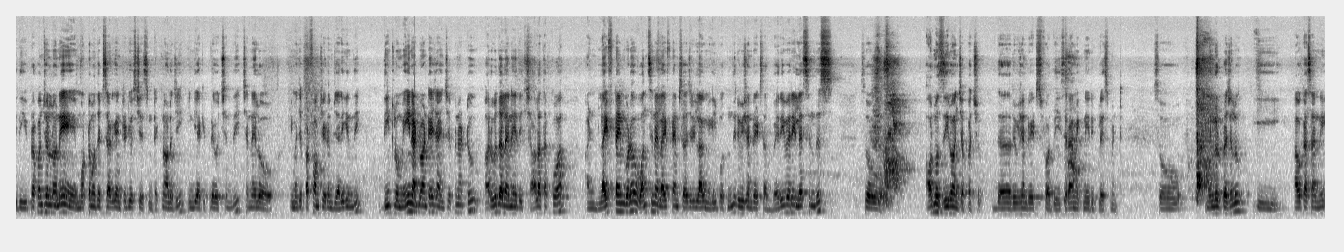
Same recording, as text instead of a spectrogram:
ఇది ప్రపంచంలోనే మొట్టమొదటిసారిగా ఇంట్రడ్యూస్ చేసిన టెక్నాలజీ ఇండియాకి ఇప్పుడే వచ్చింది. చెన్నైలో ఈ మధ్య పర్ఫామ్ చేయడం జరిగింది. దీంట్లో మెయిన్ అడ్వాంటేజ్ ఆయన చెప్పినట్టు అరుగుదల అనేది చాలా తక్కువ. అండ్ లైఫ్ టైం కూడా once in a lifetime surgery లాగా మిగిలిపోతుంది. Revision rates are very very less in this so almost zero అని చెప్పచ్చు. The revision rates for the ceramic knee replacement so Nellore ప్రజలు ఈ అవకాశాన్ని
